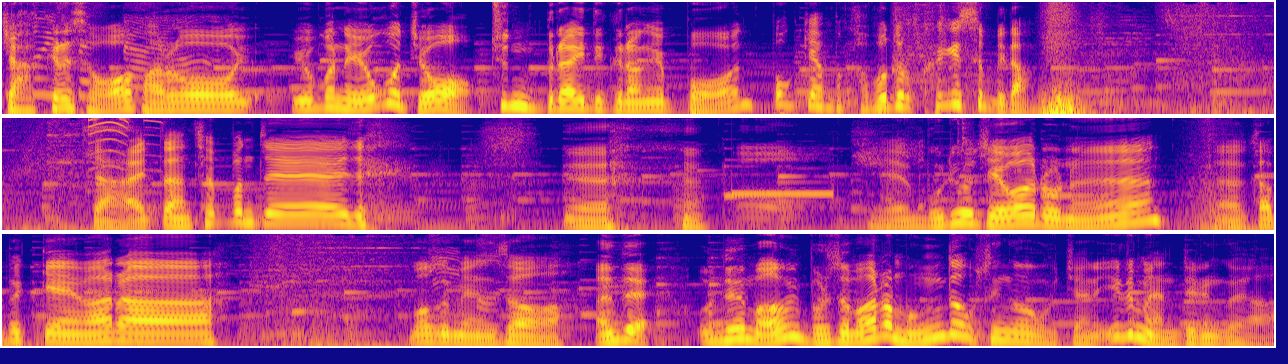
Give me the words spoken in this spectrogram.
자 그래서 바로 요번에 요거죠. 준 브라이드 그랑의폰 뽑기 한번 가보도록 하겠습니다. 자 일단 첫 번째 이제 예. 예, 무료 재화로는 어, 가볍게 말아 먹으면서. 안돼 어, 내 마음이 벌써 말아 먹는다고 생각하고 있잖아. 이러면 안 되는 거야.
